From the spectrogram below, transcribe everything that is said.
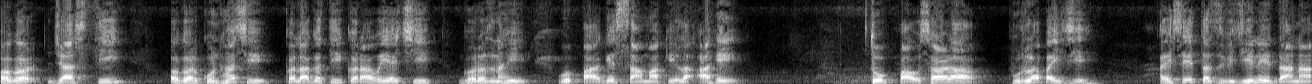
अगर जास्ती अगर कोन्हाशी कलागती करावयाची गरज नाही व पागेस सामा केला आहे. तो पावसाळा पुरला पाहिजे. ऐसे तजविजीने दाना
